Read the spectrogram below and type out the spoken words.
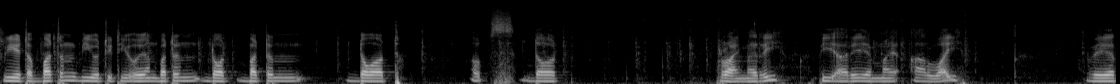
Create a button button button dot button dot oops dot primary p r a m i r y where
